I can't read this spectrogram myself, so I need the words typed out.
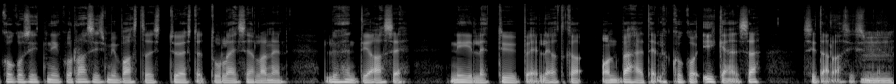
koko sit niinku rasismin vastaisesta työstä tulee sellainen lyhentiase niille tyypeille, jotka on vähätellyt koko ikänsä – sitä rasismia. Mm.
